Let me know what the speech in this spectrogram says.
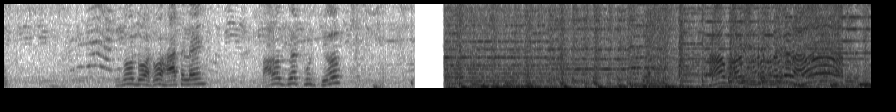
એનો દોઢો હાથ લઈને મારો જે ઠૂંઠ્યો મારો હિંમત ન કરા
